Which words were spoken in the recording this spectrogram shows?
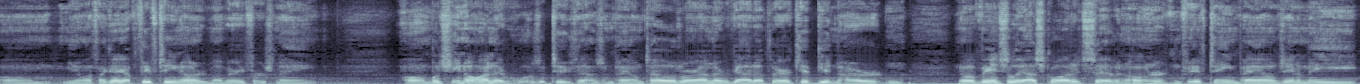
um, you know, I think I got 1,500 my very first meet. Um, but, you know, I never was a 2,000 pound totaler. I never got up there. I kept getting hurt. And, you know, eventually I squatted 715 pounds in a meet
